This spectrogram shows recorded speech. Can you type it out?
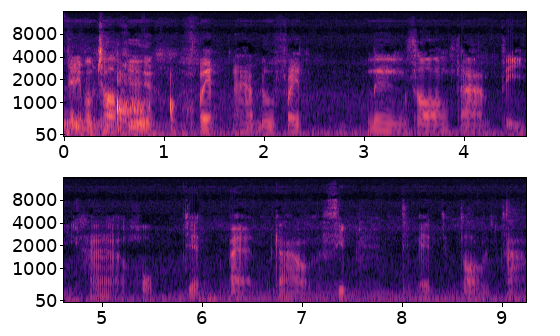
แต่ที่ผมชอบคือเฟรดนะครับ ดูเฟรดหนึ่งสองสามสี่ห้าหกเจ็ดแปดเก้าสิบสิบเอ็ดสิบสองสิบสาม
